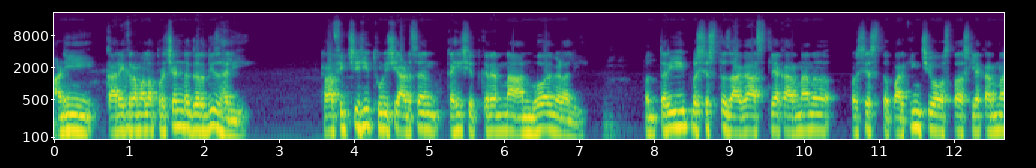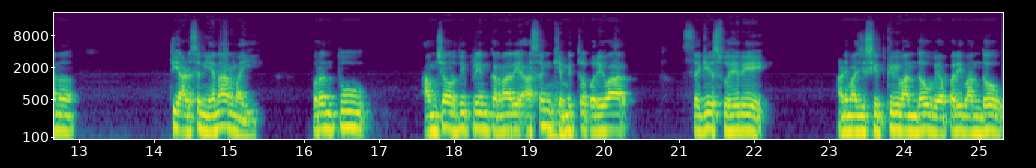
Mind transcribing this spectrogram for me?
आणि कार्यक्रमाला प्रचंड गर्दी झाली. ट्रॅफिकचीही थोडीशी अडचण काही शेतकऱ्यांना अनुभवायला मिळाली. पण तरीही प्रशस्त जागा असल्या कारणानं प्रशस्त पार्किंगची व्यवस्था असल्या कारणानं ती अडचण येणार नाही. परंतु आमच्यावरती प्रेम करणारे असंख्य मित्रपरिवार सगळे सोहेरे आणि माझे शेतकरी बांधव व्यापारी बांधव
